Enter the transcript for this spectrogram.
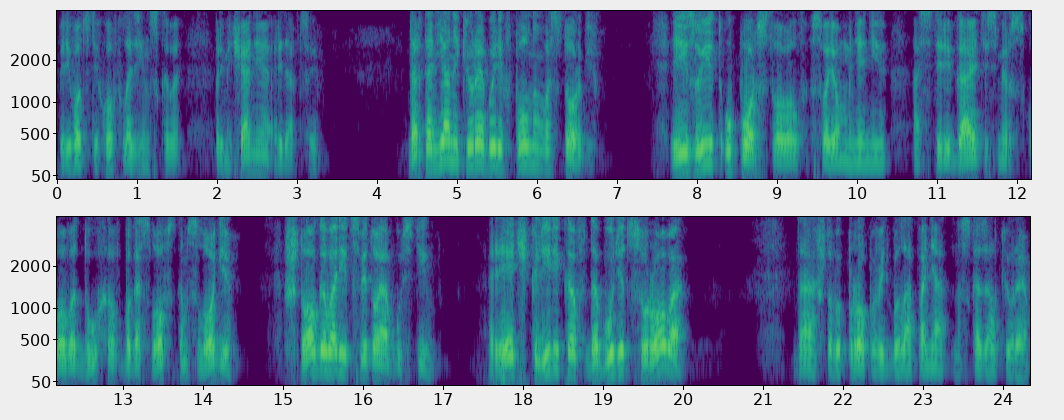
Перевод стихов Лазинского. Примечание редакции. Д'Артаньян и Кюре были в полном восторге. И иезуит упорствовал в своем мнении «Остерегайтесь мирского духа в богословском слоге». Что говорит святой Августин? Речь клириков да будет сурова. Да, чтобы проповедь была понятна, сказал Кюре.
